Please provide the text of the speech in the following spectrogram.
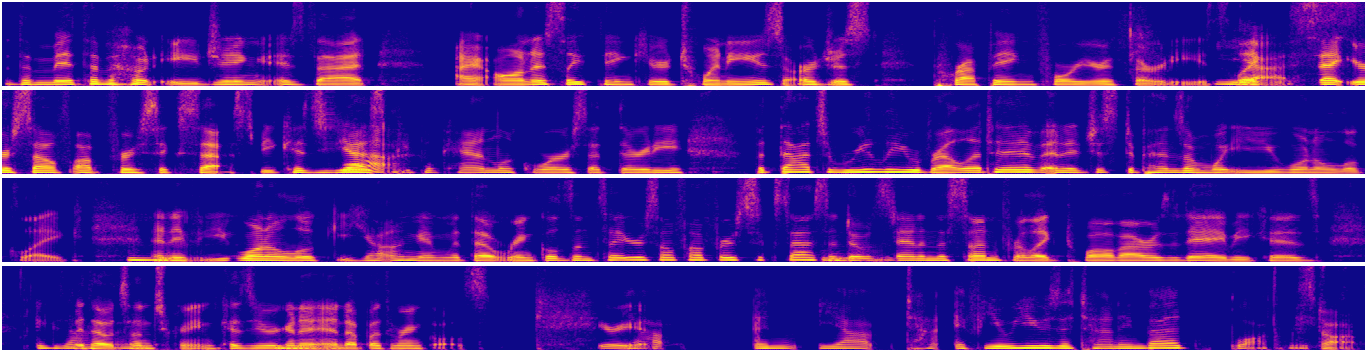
the myth about aging is that I honestly think your 20s are just prepping for your 30s. Like set yourself up for success because yes, Yeah. people can look worse at 30, but that's really relative and it just depends on what you want to look like. And if Mhm. you want to look young and without wrinkles, then set yourself up for success and don't Mhm. stand in the sun for like 12 hours a day because exactly. without sunscreen because you're going to end up with wrinkles. Period. And yeah, ta- if you use a tanning bed, block me. Stop.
